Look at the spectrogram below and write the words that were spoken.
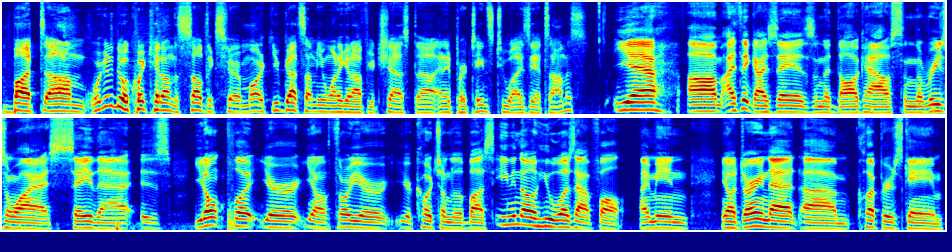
But um, we're going to do a quick hit on the Celtics here. Mark, you've got something you want to get off your chest, uh, and it pertains to Isaiah Thomas. Yeah, um, I think Isaiah is in the doghouse, and the reason why I say that is you don't put your, you know, throw your your coach under the bus, even though he was at fault. I mean, you know, during that um, Clippers game,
